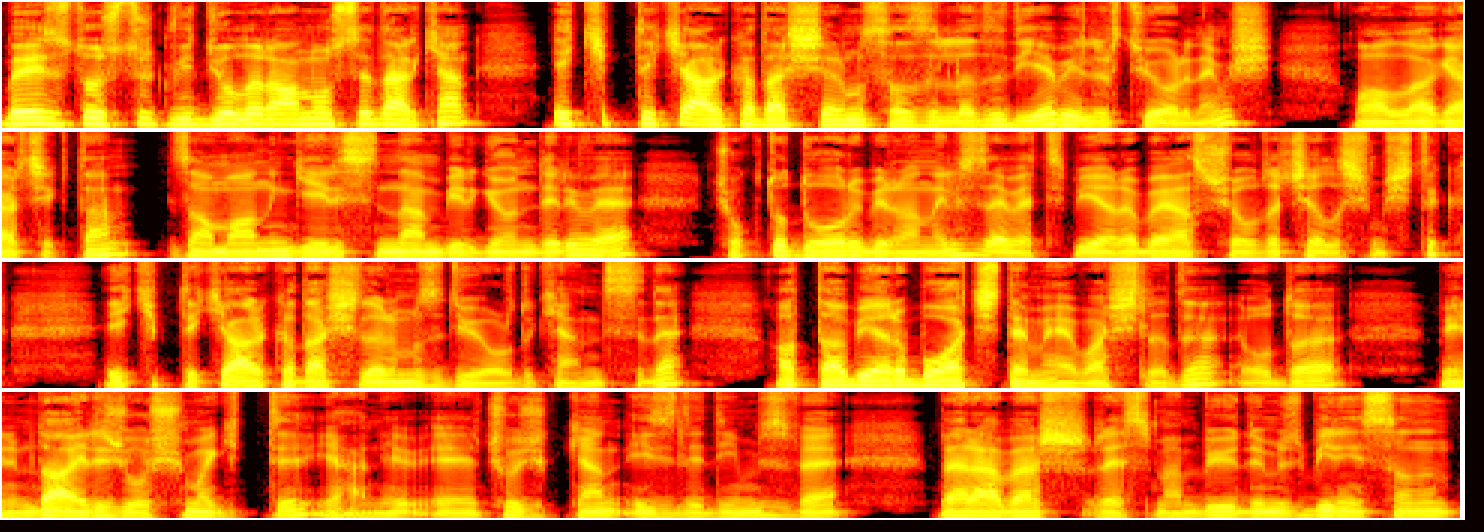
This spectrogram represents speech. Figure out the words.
Beyazıt Öztürk videoları anons ederken ekipteki arkadaşlarımız hazırladı diye belirtiyor demiş. Vallahi gerçekten zamanın gerisinden bir gönderi ve çok da doğru bir analiz. Evet bir ara Beyaz Show'da çalışmıştık. Ekipteki arkadaşlarımız diyordu kendisi de. Hatta bir ara Boğaç demeye başladı. O da benim de ayrıca hoşuma gitti. Yani e, çocukken izlediğimiz ve beraber resmen büyüdüğümüz bir insanın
